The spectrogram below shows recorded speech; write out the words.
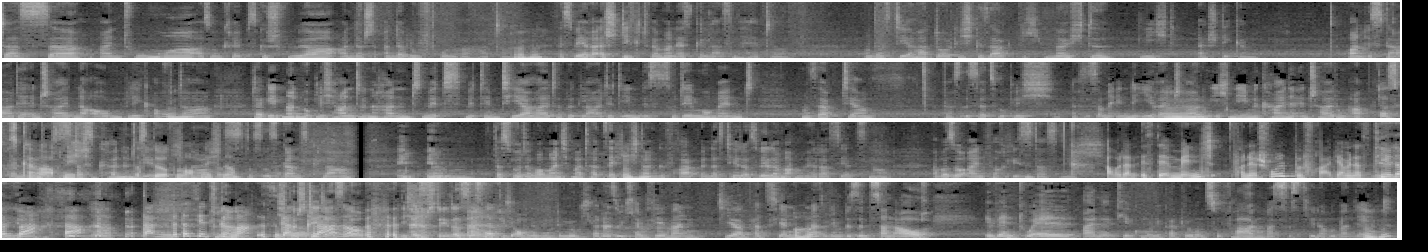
das äh, ein Tumor, also ein Krebsgeschwür an der, an der Luftröhre hatte. Mhm. Es wäre erstickt, wenn man es gelassen hätte. Und das Tier hat deutlich gesagt, ich möchte nicht ersticken. Wann ist da der entscheidende Augenblick? Auch mhm. da, da geht man wirklich Hand in Hand mit, mit dem Tierhalter, begleitet ihn bis zu dem Moment, man sagt, ja, das ist jetzt wirklich, das ist am Ende Ihre mhm. Entscheidung. Ich nehme keine Entscheidung ab. Das können, das können wir, auch nicht. Das können das wir dürfen nicht, auch ne? nicht. Das, das, ist ganz klar. Ähm, das wird aber manchmal tatsächlich mhm. dann gefragt, wenn das Tier das will, dann machen wir das jetzt. Ne? Aber so einfach ist das nicht. Aber dann ist der Mensch von der Schuld befreit. Ja, wenn das Tier ja, ja, das ja. sagt, dann wird das jetzt klar. gemacht, ist ich ganz klar. Das ne? auch. Ich verstehe das. Das ist natürlich auch eine gute Möglichkeit. Also ich empfehle meinen Tierpatienten, mhm. also den Besitzern auch, eventuell eine Tierkommunikatorin zu fragen, was das Tier darüber denkt. Mhm.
